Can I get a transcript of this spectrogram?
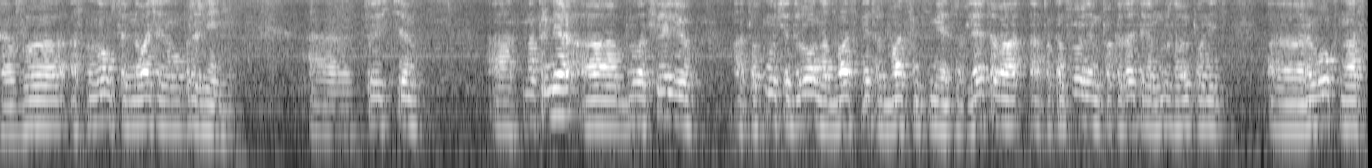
в основном соревновательном упражнении. То есть, а, например, было целью оттолкнуть ядро на 20 метров 20 сантиметров. Для этого по контрольным показателям нужно выполнить рывок на с-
